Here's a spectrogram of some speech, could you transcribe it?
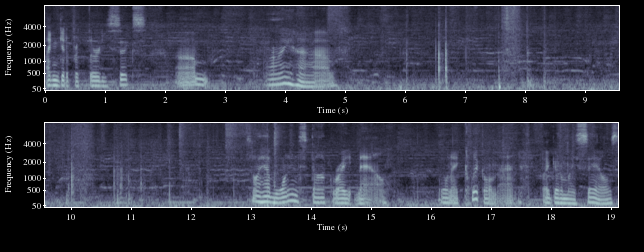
I can get it for 36. Um, I have So I have one in stock right now. When I click on that, if I go to my sales,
